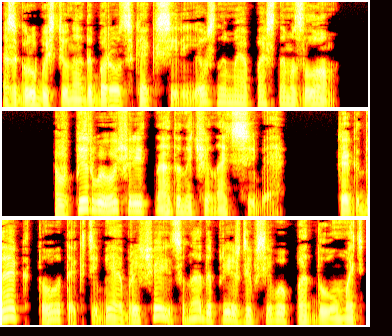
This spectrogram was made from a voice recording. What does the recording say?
С грубостью надо бороться как с серьезным и опасным злом. В первую очередь надо начинать с себя. Когда кто-то к тебе обращается, надо прежде всего подумать,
